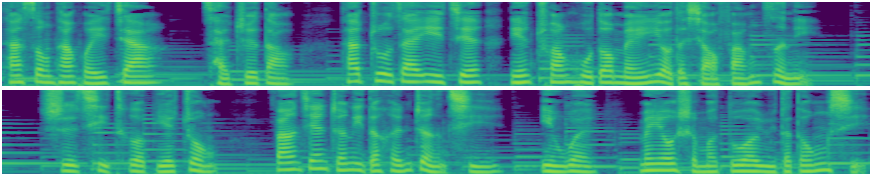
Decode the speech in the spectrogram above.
他送他回家，才知道他住在一间连窗户都没有的小房子里，湿气特别重，房间整理得很整齐，因为没有什么多余的东西。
